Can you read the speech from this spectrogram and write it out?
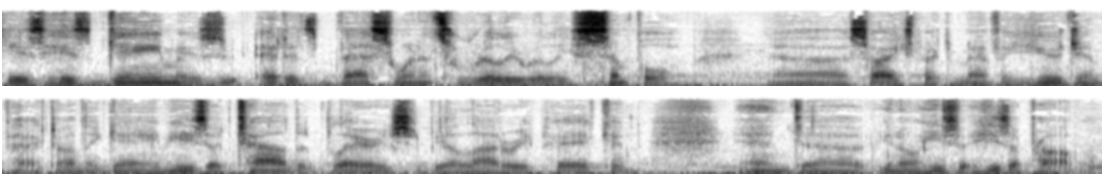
his his game is at its best when it's really really simple. Uh, so I expect him to have a huge impact on the game. He's a talented player. He should be a lottery pick, and and uh, you know he's a, he's a problem.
